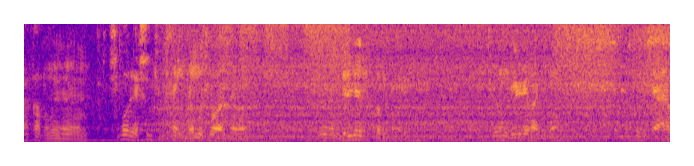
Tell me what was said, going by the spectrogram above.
아까 보면 시보리가 신축성이 너무 좋아서 이거는 늘려줄 겁니다. 쭉 늘려가지고 쭉 쫙.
